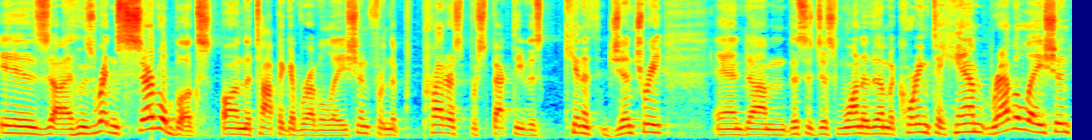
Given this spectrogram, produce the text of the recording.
is uh, who's written several books on the topic of Revelation from the preterist perspective is Kenneth Gentry. And um, this is just one of them. According to him, Revelation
